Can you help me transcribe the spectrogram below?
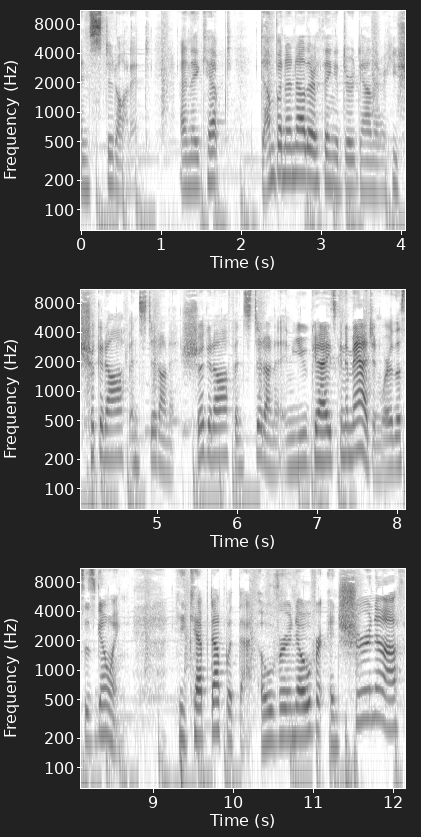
and stood on it. And they kept dumping another thing of dirt down there. He shook it off and stood on it, shook it off and stood on it. And you guys can imagine where this is going. He kept up with that over and over. And sure enough,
